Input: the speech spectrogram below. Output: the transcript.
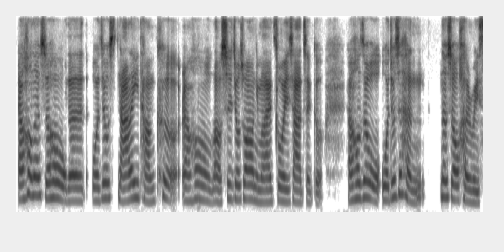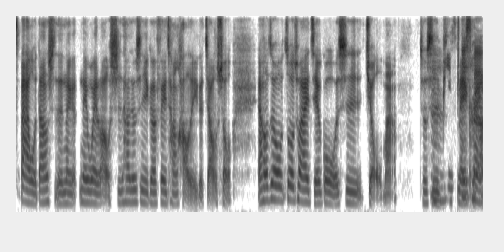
然后那时候我的我就拿了一堂课，然后老师就说：“让，你们来做一下这个。”然后就我我就是很那时候很 respect 我当时的那个那位老师，他就是一个非常好的一个教授。然后最后做出来结果我是九嘛，就是 peacemaker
